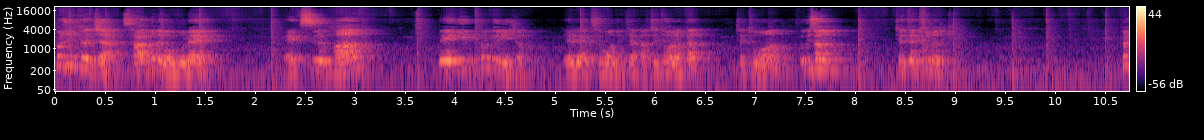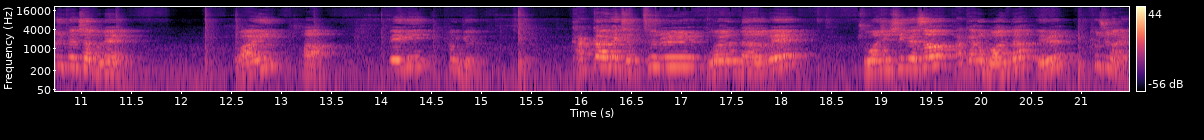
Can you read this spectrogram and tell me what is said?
표준 편차 4분의 5분의 x바 빼기 평균이죠. 1 x1 이렇게 아 z1 할까? Z1. 여기선 z2는 표준 편차분의 y 바 빼기 평균. 각각의 z를 구한 다음에 주어진 식에서 각각을 뭐한다? 얘를 표준화해.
